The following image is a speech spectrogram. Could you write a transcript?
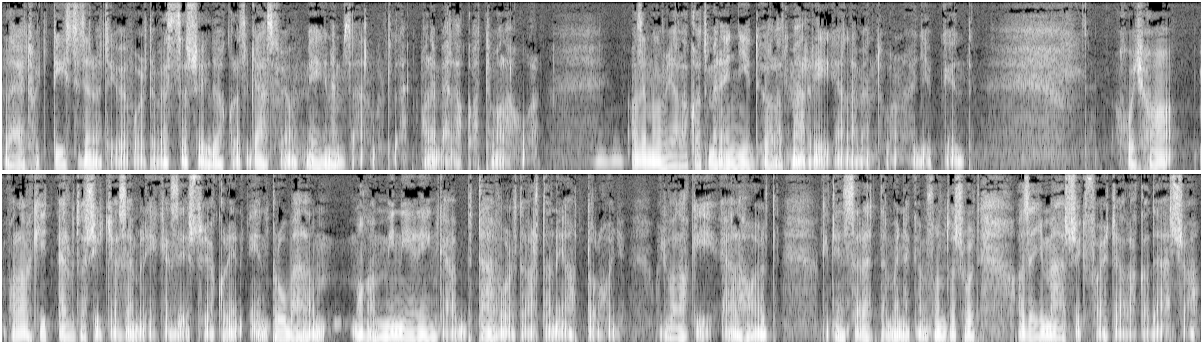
Lehet, hogy 10-15 éve volt a veszteség, de akkor az a gyászfolyamat még nem zárult le, hanem elakadt valahol. Azért mondom, hogy elakadt, mert ennyi idő alatt már régen lement volna egyébként. Hogyha valaki elutasítja az emlékezést, hogy akkor én, én próbálom magam minél inkább távol tartani attól, hogy, hogy valaki elhalt, akit én szerettem, vagy nekem fontos volt, az egy másik fajta elakadása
